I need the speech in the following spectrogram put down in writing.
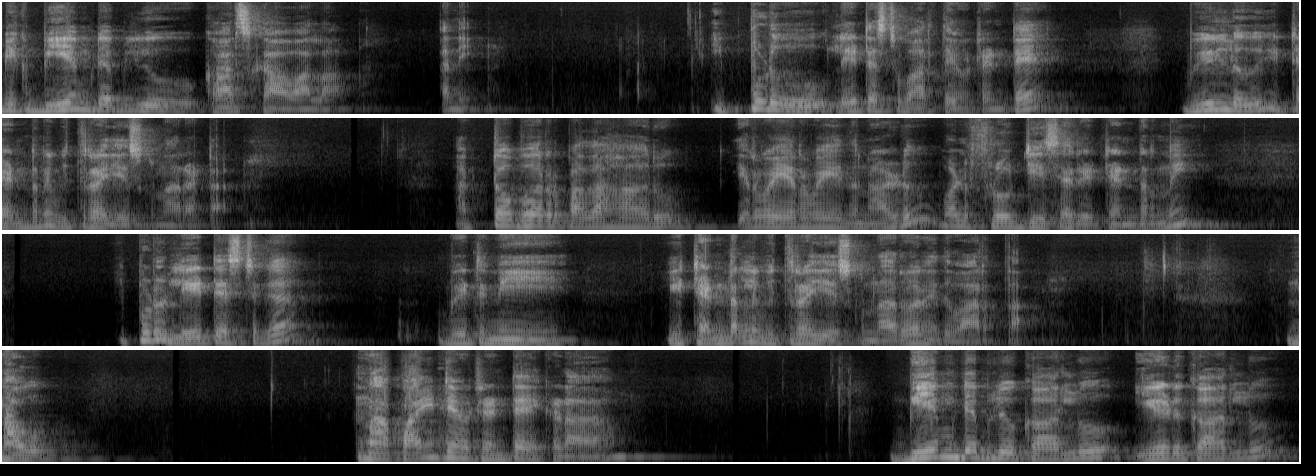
మీకు బిఎండబ్ల్యూ కార్స్ కావాలా అని. ఇప్పుడు లేటెస్ట్ వార్త ఏమిటంటే వీళ్ళు ఈ టెండర్ని విత్డ్రా చేసుకున్నారట. అక్టోబర్ పదహారు ఇరవై ఇరవై ఐదు నాడు వాళ్ళు ఫ్లోట్ చేశారు ఈ టెండర్ని. ఇప్పుడు లేటెస్ట్గా వీటిని ఈ టెండర్ని విత్డ్రా చేసుకున్నారు అనేది వార్త. నా నా పాయింట్ ఏమిటంటే ఇక్కడ బిఎండబ్ల్యూ కార్లు ఏడు కార్లు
